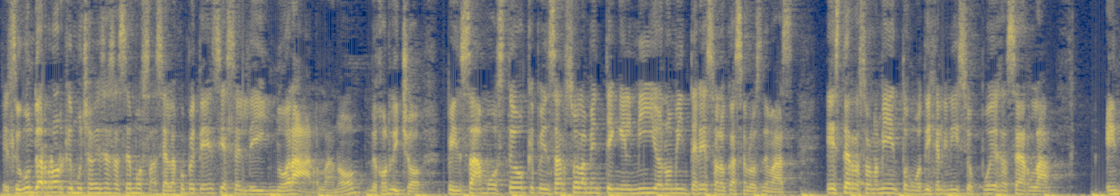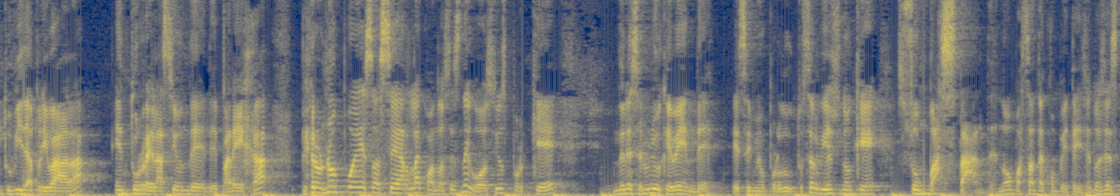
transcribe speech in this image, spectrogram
el segundo error que muchas veces hacemos hacia la competencia es el de ignorarla, ¿no? Mejor dicho, pensamos, tengo que pensar solamente en el mío, no me interesa lo que hacen los demás. Este razonamiento, como dije al inicio, puedes hacerla en tu vida privada, en tu relación de, pareja, pero no puedes hacerla cuando haces negocios porque no eres el único que vende ese mismo producto o servicio, sino que son bastantes, ¿no? Bastante competencia. Entonces,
